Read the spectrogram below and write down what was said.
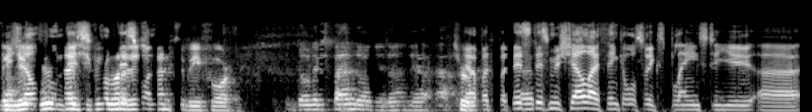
Michel from this, from this one to be for. Don't expand on it. Huh? Yeah, True. yeah, but but this this Michel I think also explains to you uh,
